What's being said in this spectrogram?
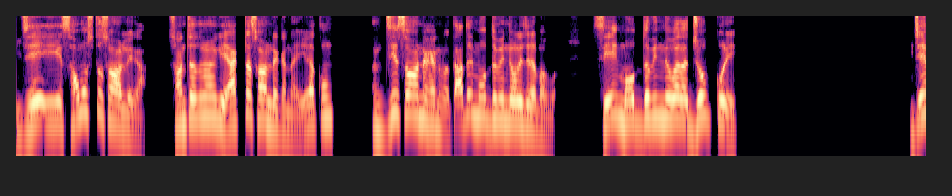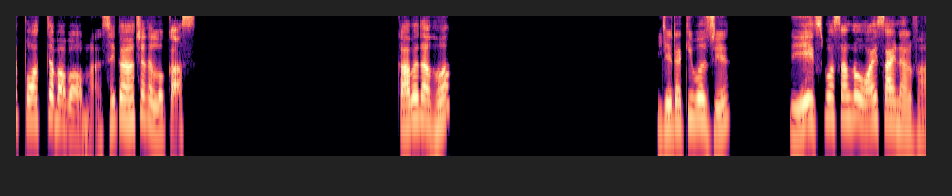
যে এই সমস্ত সরলরেখা সঞ্চালন কি একটা সরলরেখা নাই, এরকম যে সরলরেখা নেব, তাদের মধ্যবিন্দু যেটা পাবো সেই মধ্যবিন্দুগুলো যোগ করে যে পথটা পাবো আমরা, সেটা হচ্ছে একটা লোকাস। কাবে দেখো, যেটা কি বলছে? X plus alpha Y sine alpha.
